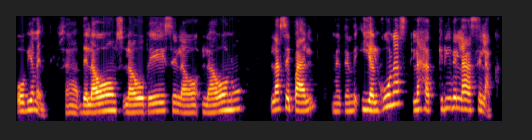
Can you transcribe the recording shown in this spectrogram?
Obviamente, o sea, de la OMS, la OPS, la, O- la ONU, la CEPAL, ¿me entiendes? Y algunas las adscribe la CELAC,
